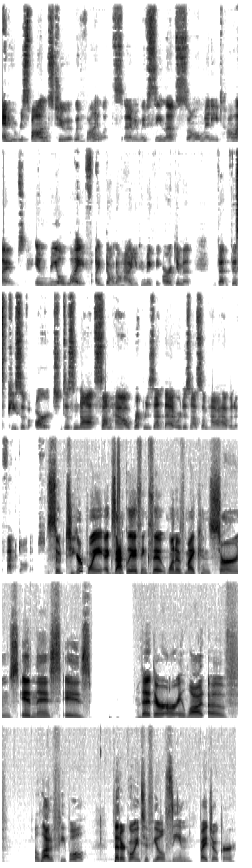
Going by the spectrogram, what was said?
and who responds to it with violence. And I mean, we've seen that so many times in real life. I don't know how you can make the argument that this piece of art does not somehow represent that or does not somehow have an effect on it. So, to your point, exactly, I think that one of my concerns in this is that there are a lot of a lot of people that are going to feel seen by Joker.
